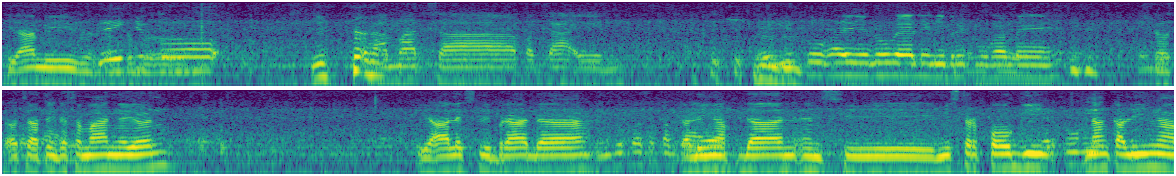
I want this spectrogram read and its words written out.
Ati Ami. welcome Thank you po. Salamat sa pagkain. You po kay Ruel, libre po kami. Shout out sa ating kasamahan ngayon. Si Alex Librada. Kalingap Dan, and si Mr. Pogi ng Kalingap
